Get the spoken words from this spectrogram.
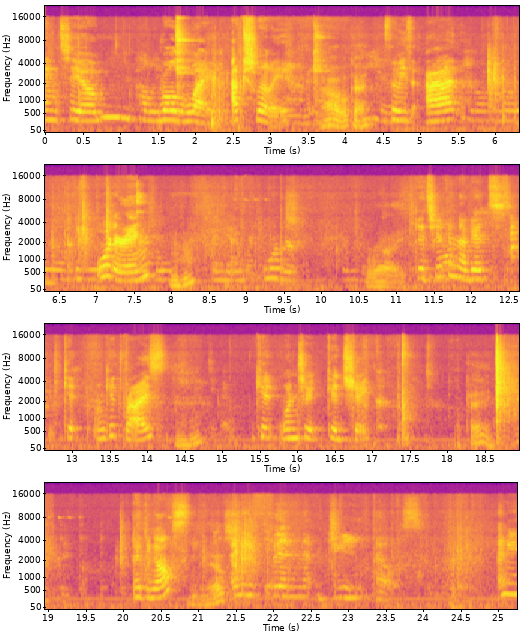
going to roll away, actually. Oh, okay. So he's at, he's ordering Mm-hmm. Right. kid chicken nuggets, kid, one kid fries, Mm-hmm. kid, one sh- kid shake. Okay. Anything else? Yes. Any thin GLs? Any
